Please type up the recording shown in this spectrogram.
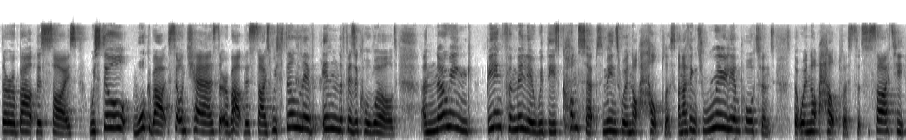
that are about this size. We still walk about, sit on chairs that are about this size. We still live in the physical world. And knowing being familiar with these concepts means we're not helpless. And I think it's really important that we're not helpless, that society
